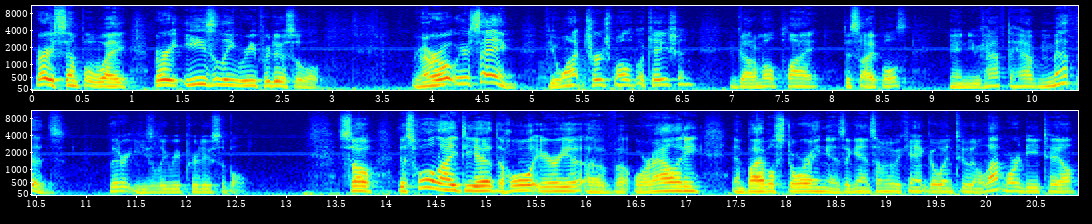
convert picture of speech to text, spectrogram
Very simple way, very easily reproducible. Remember what we were saying. If you want church multiplication, you've got to multiply disciples and you have to have methods that are easily reproducible. So, this whole idea, the whole area of uh, orality and Bible storying is again something we can't go into in a lot more detail.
